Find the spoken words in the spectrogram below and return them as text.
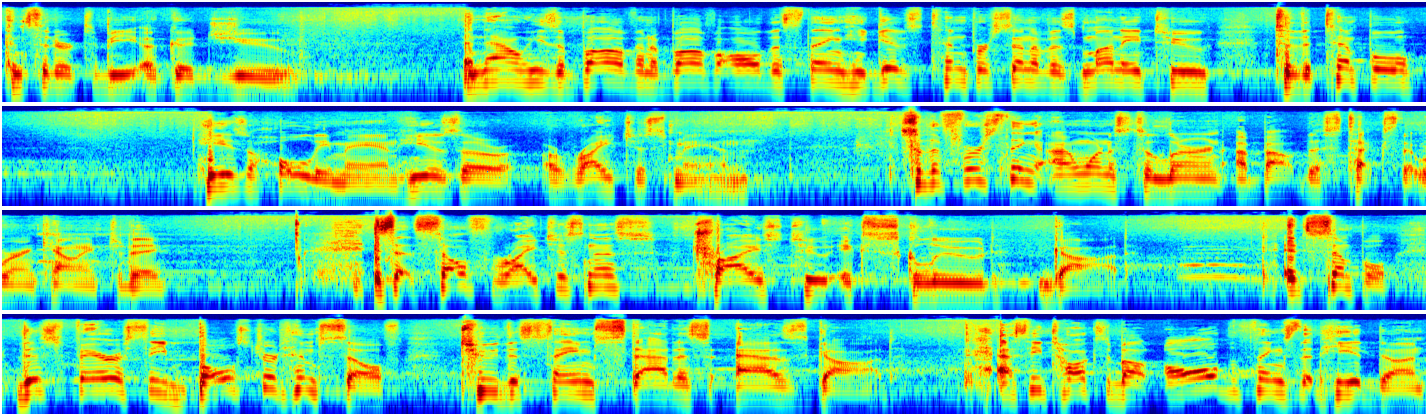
considered to be a good Jew. And now he's above and above all this thing. He gives 10% of his money to, to the temple. He is a holy man, he is a, a righteous man. So, the first thing I want us to learn about this text that we're encountering today is that self righteousness tries to exclude God. It's simple. This Pharisee bolstered himself to the same status as God as he talks about all the things that he had done,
